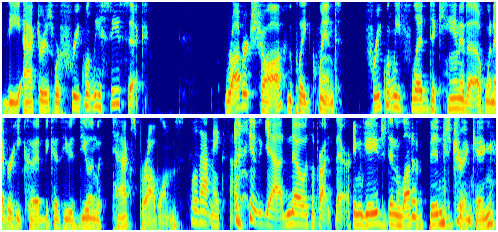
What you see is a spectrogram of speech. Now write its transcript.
The actors were frequently seasick. Robert Shaw, who played Quint, frequently fled to Canada whenever he could because he was dealing with tax problems. Well, that makes sense. yeah, no surprise there. engaged in a lot of binge drinking,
